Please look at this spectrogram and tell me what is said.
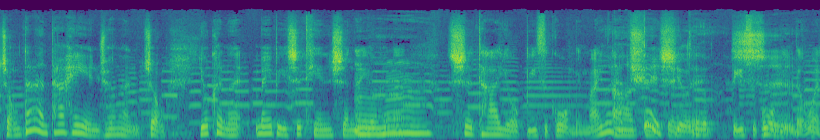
重。当然，他黑眼圈很重，有可能 maybe 是天生的，有可能是他有鼻子过敏嘛，因为他啊确实有这个鼻子过敏的问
